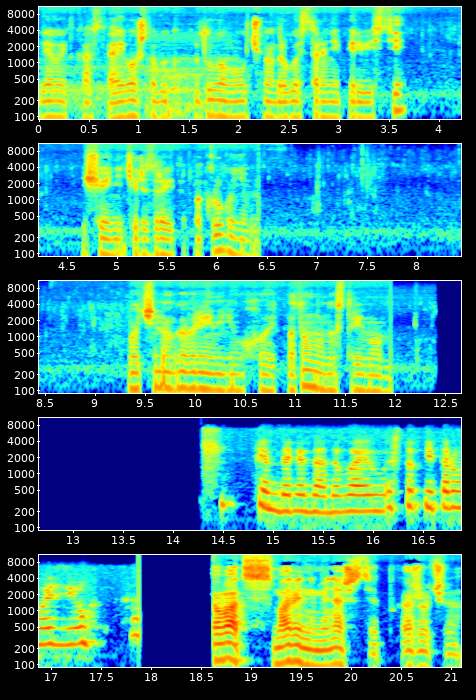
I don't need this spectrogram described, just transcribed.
делает каст. А его, чтобы к другому лучу на другой стороне перевести, еще и не через рейд, а по кругу немного. Очень много времени уходит. Потом он на стримом. Пендали, да, давай его, чтоб не тормозил. Коват, смотри на меня, сейчас тебе покажу, что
